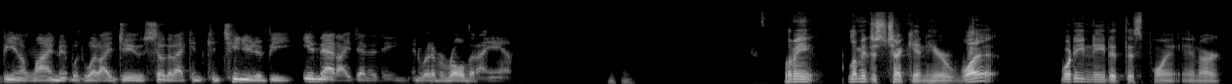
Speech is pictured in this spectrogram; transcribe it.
be in alignment with what I do so that I can continue to be in that identity in whatever role that I am. Mm-hmm. Let me let me just check in here. What what do you need at this point in our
